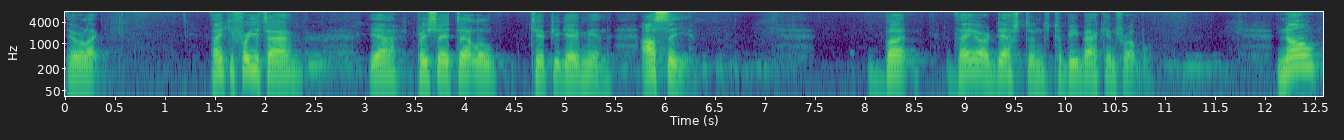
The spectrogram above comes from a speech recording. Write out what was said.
They were like, thank you for your time. Yeah, appreciate that little tip you gave me, and I'll see you. But they are destined to be back in trouble. No,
